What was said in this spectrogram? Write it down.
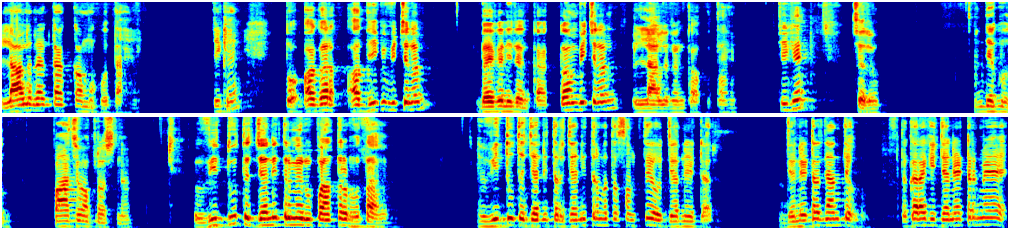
लाल रंग का कम होता है। ठीक है? तो अगर अधिक विचलन, बैगनी रंग का कम विचलन, लाल रंग का होता है। ठीक है? चलो, देखो, पांचवा प्रश्न। विद्युत जनित्र में रूपांतरण होता है। विद्युत जनित्र जनित्र मतलब समझते हो, जनरेटर। जनरेटर जानते हो? तो कह रहा कि जनरेटर में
